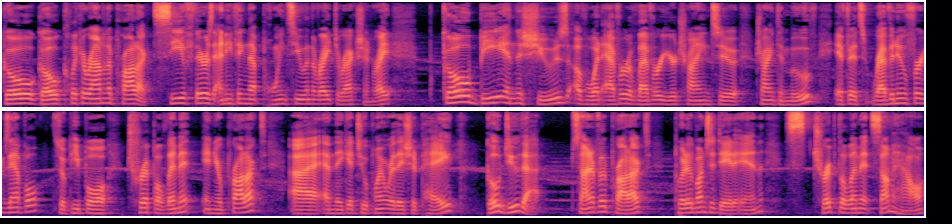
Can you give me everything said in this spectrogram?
go go click around in the product see if there's anything that points you in the right direction right go be in the shoes of whatever lever you're trying to trying to move if it's revenue for example so people trip a limit in your product uh, and they get to a point where they should pay go do that sign up for the product put a bunch of data in, trip the limit somehow,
